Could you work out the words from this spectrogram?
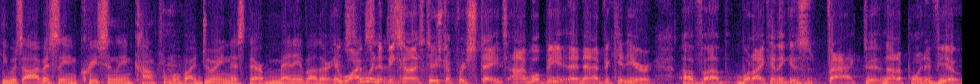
he was obviously obviously increasingly uncomfortable by doing this. There are many of other instances. Why wouldn't it be constitutional for states? I will be an advocate here of, of what I can think is fact, uh, not a point of view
